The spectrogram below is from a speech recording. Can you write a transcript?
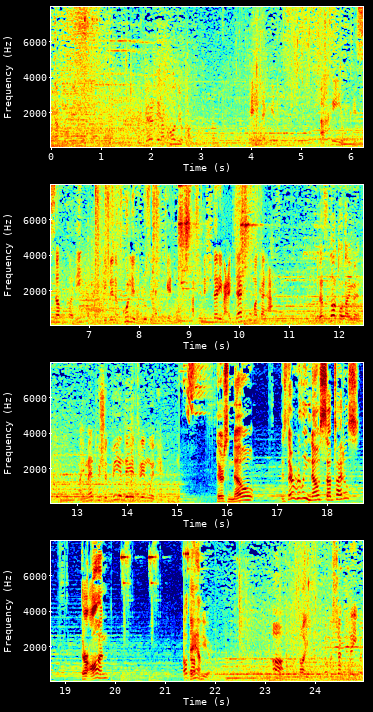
We have no visual contact. We barely have audio contact. اهدى كده اخيرا الصفقة دي تجيب لنا كل الفلوس اللي محتاجينها عشان نشتري معدات ومكان احسن That's not what I meant. I meant we should be in the atrium with him. There's no. Is there really no subtitles? They're on. Not Damn. up here. اه طيب لو بالشكل ده يبقى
